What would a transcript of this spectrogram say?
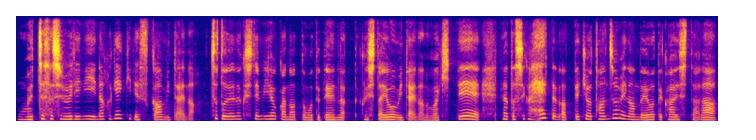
もうめっちゃ久しぶりになんか元気ですか？みたいな。ちょっと連絡してみようかなと思って連絡したよみたいなのが来て、で私がへーってなって今日誕生日なんだよって返したら、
